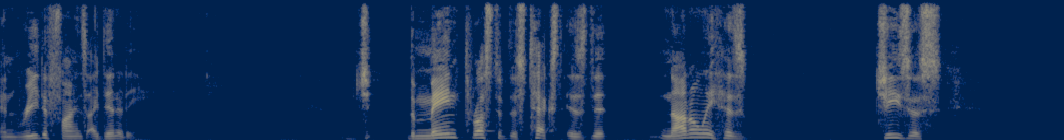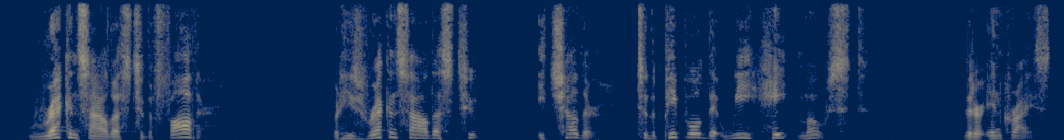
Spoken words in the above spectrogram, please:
and redefines identity. the main thrust of this text is that not only has Jesus reconciled us to the Father, but he's reconciled us to each other, to the people that we hate most that are in Christ.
